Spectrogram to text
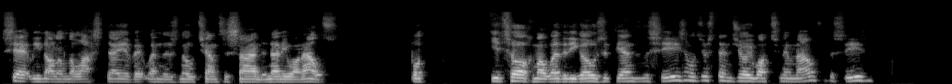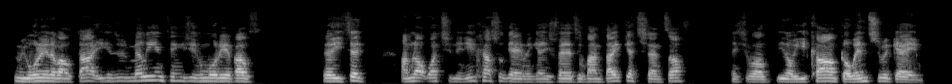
Certainly not on the last day of it when there's no chance of signing anyone else. You're talking about whether he goes at the end of the season. I'll just enjoy watching him now for the season. Be worrying about that. You can do a million things you can worry about. You know, you said I'm not watching the Newcastle game against Virgil van Dijk gets sent off. I said, well, you know, you can't go into a game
